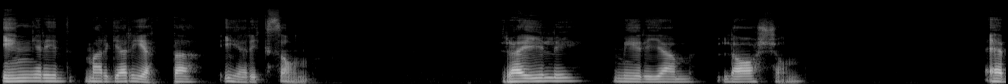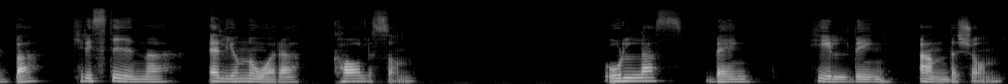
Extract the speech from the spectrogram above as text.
Ingrid Margareta Eriksson. Raili Miriam Larsson. Ebba Kristina Eleonora Karlsson. Ollas Bengt Hilding Andersson.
